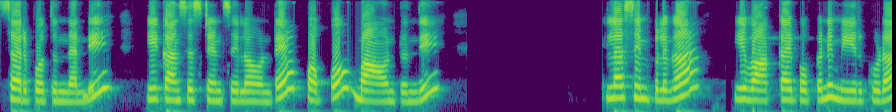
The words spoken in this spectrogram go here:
సరిపోతుందండి. ఈ కన్సిస్టెన్సీలో ఉంటే పప్పు బాగుంటుంది. ఇలా సింపుల్గా ఈ వాక్కాయ పప్పుని మీరు కూడా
